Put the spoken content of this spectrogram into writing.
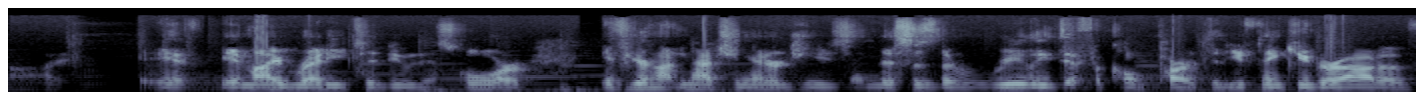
Uh, if am I ready to do this?" Or if you're not matching energies, and this is the really difficult part that you think you grow out of,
